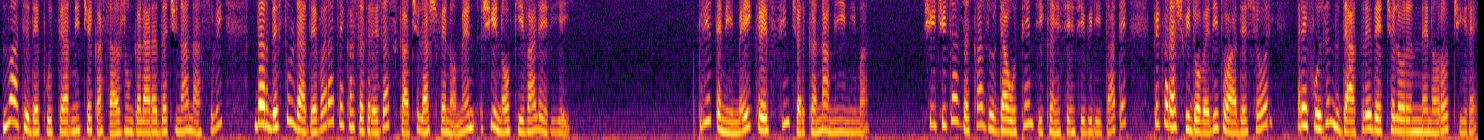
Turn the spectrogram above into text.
nu atât de puternice ca să ajungă la rădăcina nasului, dar destul de adevărate ca să trezească același fenomen și în ochii Valeriei. Prietenii mei cred sincer că n-am inimă. Și citează cazuri de autentică insensibilitate pe care aș fi dovedit-o adeseori, refuzând de a crede celor în nenorocire.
